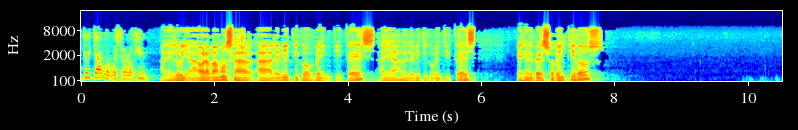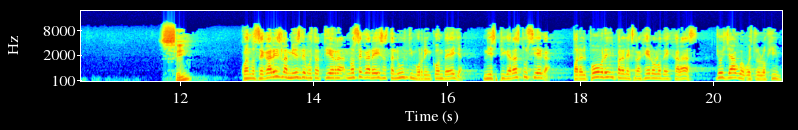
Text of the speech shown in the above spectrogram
Yo Yahweh, vuestro Elohim. Aleluya. Ahora vamos a, a Levítico 23, allá, Levítico 23 en el verso 22. ¿Sí? Cuando segaréis la mies de vuestra tierra, no segaréis hasta el último rincón de ella, ni espigarás tu siega. Para el pobre y para el extranjero lo dejarás. Yo Yahweh, vuestro Elohim.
